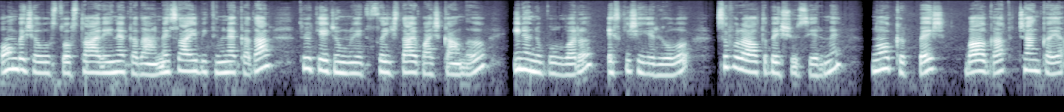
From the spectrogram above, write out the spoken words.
15 Ağustos tarihine kadar mesai bitimine kadar Türkiye Cumhuriyeti Sayıştay Başkanlığı İnönü Bulvarı Eskişehir Yolu 06520 No 45 Balgat Çankaya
